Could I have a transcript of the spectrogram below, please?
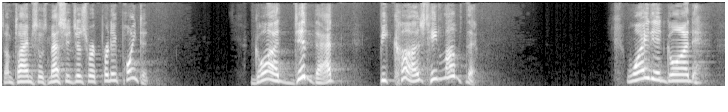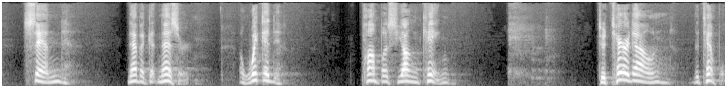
Sometimes those messages were pretty pointed. God did that Because he loved them. Why did God send Nebuchadnezzar, a wicked, pompous young king, to tear down the temple,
